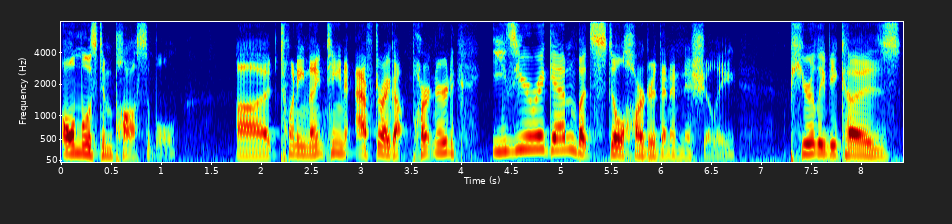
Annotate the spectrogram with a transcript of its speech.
almost impossible. Uh, 2019, after I got partnered, easier again, but still harder than initially, purely because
